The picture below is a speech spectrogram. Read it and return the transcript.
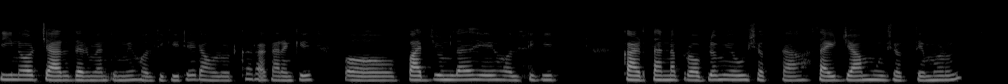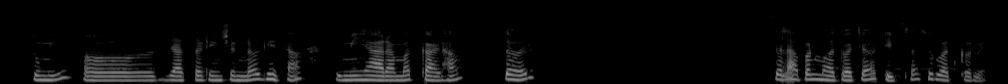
तीन और चार दरम्यान तुम्ही हॉल तिकीट हे डाउनलोड करा. कारण की पाच जूनला हे हॉल तिकीट काढताना प्रॉब्लेम येऊ शकता साईट जाम होऊ शकते. म्हणून तुम्ही जास्त टेन्शन न घेता तुम्ही हे आरामात काढा. तर चला आपण महत्त्वाच्या टिप्सला सुरुवात करूया.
